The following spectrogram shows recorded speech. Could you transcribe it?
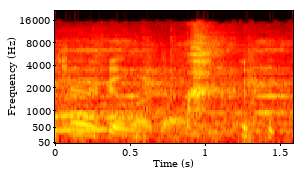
not sure I feel about that.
